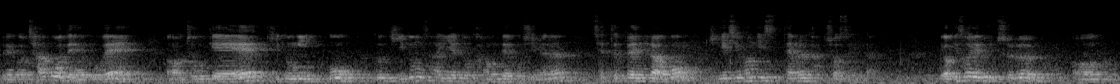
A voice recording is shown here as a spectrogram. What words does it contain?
그리고 차고 내부에 어, 두 개의 기둥이 있고 그 기둥 사이에 또 가운데 보시면은 제트팬이라고 기계식 환기 시스템을 갖추었습니다. 여기서의 누출은 어,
